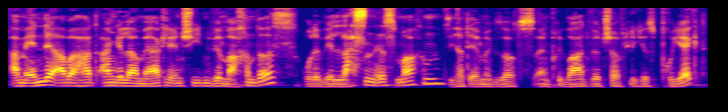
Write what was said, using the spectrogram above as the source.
Am Ende aber hat Angela Merkel entschieden, wir machen das oder wir lassen es machen. Sie hat ja immer gesagt, es ist ein privatwirtschaftliches Projekt.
